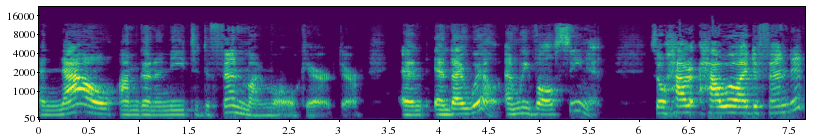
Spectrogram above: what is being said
And now I'm going to need to defend my moral character. And, and I will. And we've all seen it. So how how will I defend it?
